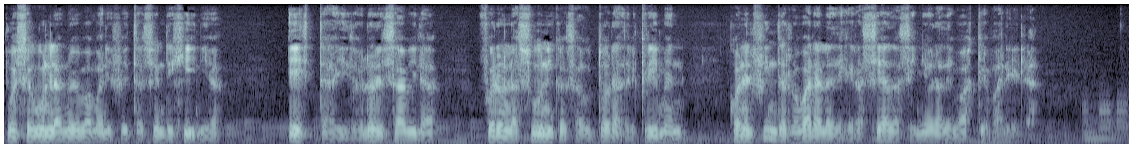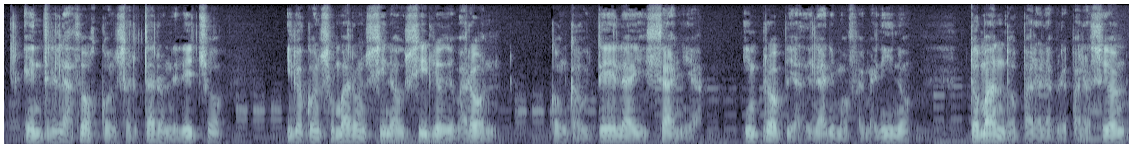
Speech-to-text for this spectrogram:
Pues según la nueva manifestación de Higinia, esta y Dolores Ávila fueron las únicas autoras del crimen con el fin de robar a la desgraciada señora de Vázquez Varela. Entre las dos concertaron el hecho y lo consumaron sin auxilio de varón, con cautela y saña, impropias del ánimo femenino, tomando para la preparación,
